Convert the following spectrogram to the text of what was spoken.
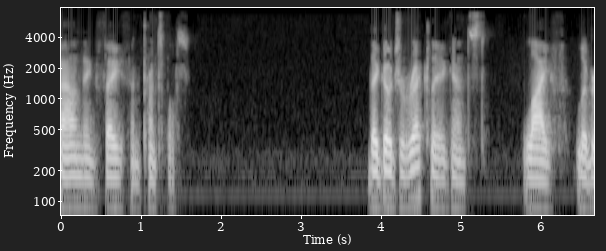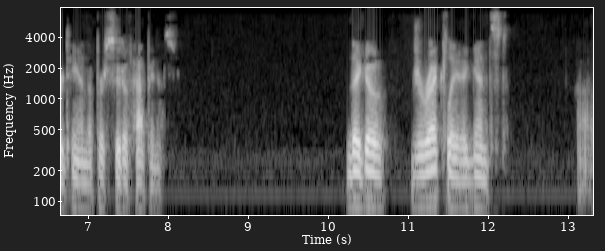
founding faith and principles. They go directly against life, liberty, and the pursuit of happiness. They go directly against uh,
